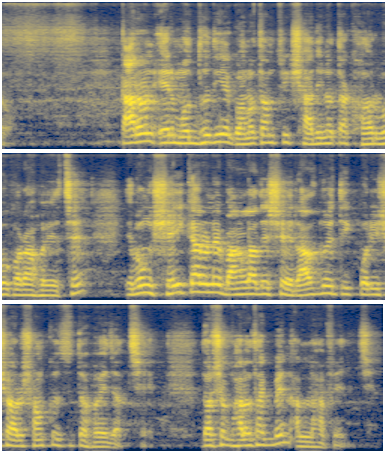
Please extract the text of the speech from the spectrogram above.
কারণ এর মধ্য দিয়ে গণতান্ত্রিক স্বাধীনতা খর্ব করা হয়েছে এবং সেই কারণে বাংলাদেশে রাজনৈতিক পরিসর সংকুচিত হয়ে যাচ্ছে। দর্শক ভালো থাকবেন, আল্লাহ হাফেজ।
